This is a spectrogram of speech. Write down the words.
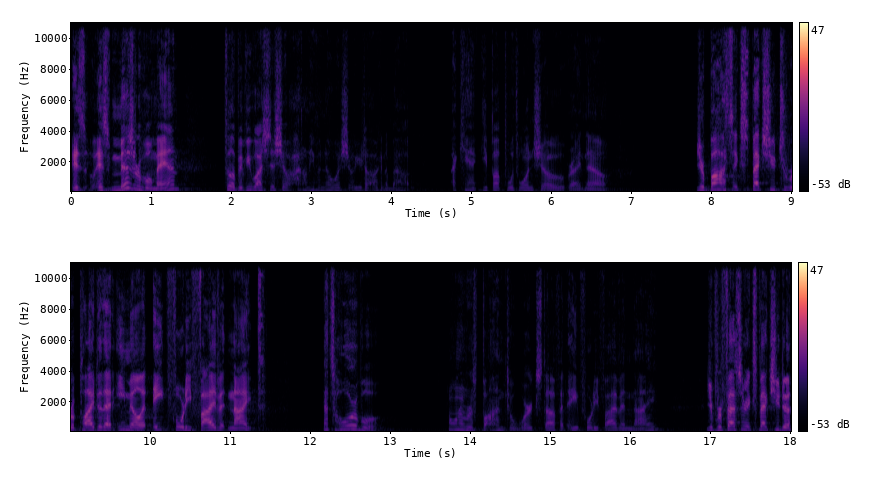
It's, it's miserable, man. Phillip, if you watch this show, I don't even know what show you're talking about. I can't keep up with one show right now. Your boss expects you to reply to that email at 8:45 at night. That's horrible. I don't want to respond to work stuff at 8:45 at night. Your professor expects you to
